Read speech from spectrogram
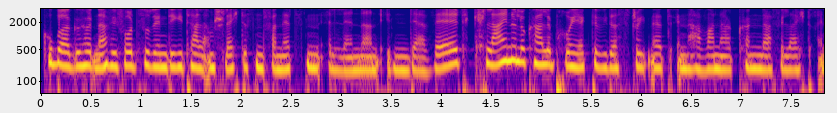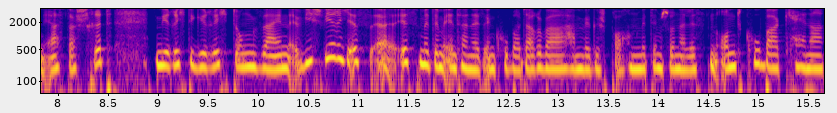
Kuba gehört nach wie vor zu den digital am schlechtesten vernetzten Ländern in der Welt. Kleine lokale Projekte wie das StreetNet in Havanna können da vielleicht ein erster Schritt in die richtige Richtung sein. Wie schwierig es äh, ist mit dem Internet in Kuba, darüber haben wir gesprochen mit dem Journalisten und Kuba-Kenner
